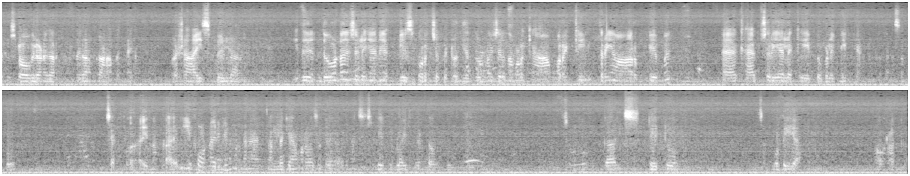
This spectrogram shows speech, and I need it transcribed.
ഒരു സ്ലോവിലാണ് കറങ്ങുന്നത് കാണാൻ- പറ്റുന്നത് പക്ഷെ ഹൈ സ്പീഡിലാണ് ഇത് എന്തുകൊണ്ടാന്ന് വെച്ചാൽ ഞാൻ എഫ് പി എസ് കുറച്ചൊക്കെ ഇട്ടു. എന്തുകൊണ്ടാന്ന് വെച്ചാൽ നമ്മളെ ക്യാമറയ്ക്ക് ഇത്രയും ആർ പി എം ക്യാപ്ചർ ചെയ്യാനുള്ള കേപ്പബിലിറ്റി ഇല്ല. അതാണ് സംഭവം. ചിലപ്പോൾ നമ്മൾ ഈ ഫോണായിരിക്കും അങ്ങനെ നല്ല ക്യാമറാസ് ഒക്കെ അതിനനുസരിച്ച് കേപ്പബിൾ ആയിട്ടുണ്ടാവും സോ ഗായ്സ് ഏറ്റവും സപ്പോർട്ട് ചെയ്യാം. പവറാക്കുക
